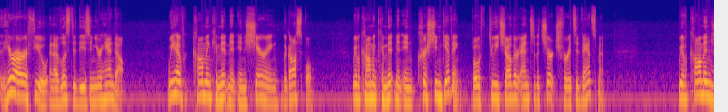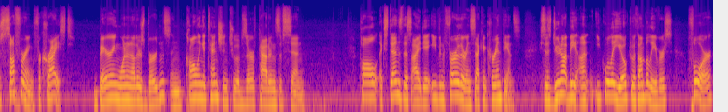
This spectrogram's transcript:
here are a few, and I've listed these in your handout. We have common commitment in sharing the gospel. We have a common commitment in Christian giving both to each other and to the church for its advancement. We have a common suffering for Christ, bearing one another's burdens and calling attention to observed patterns of sin. Paul extends this idea even further in 2 Corinthians. He says, Do not be unequally yoked with unbelievers, for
